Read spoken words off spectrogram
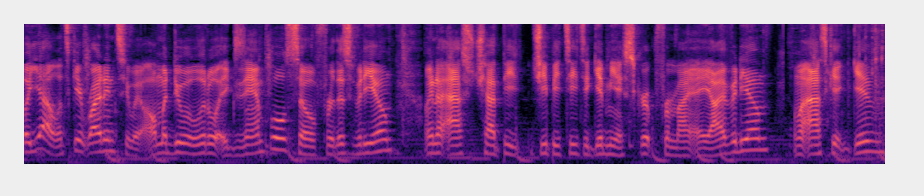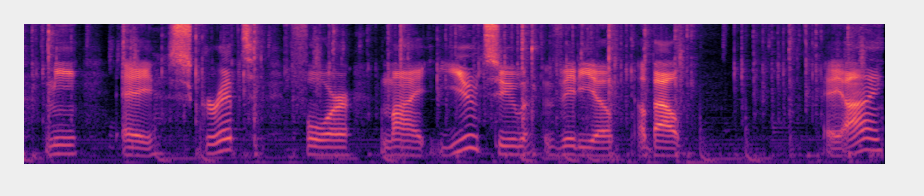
But yeah, let's get right into it. I'm gonna do a little example. So for this video, I'm gonna ask ChatGPT to give me a script for my AI video. I'm gonna ask it, give me a script for my YouTube video about AI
